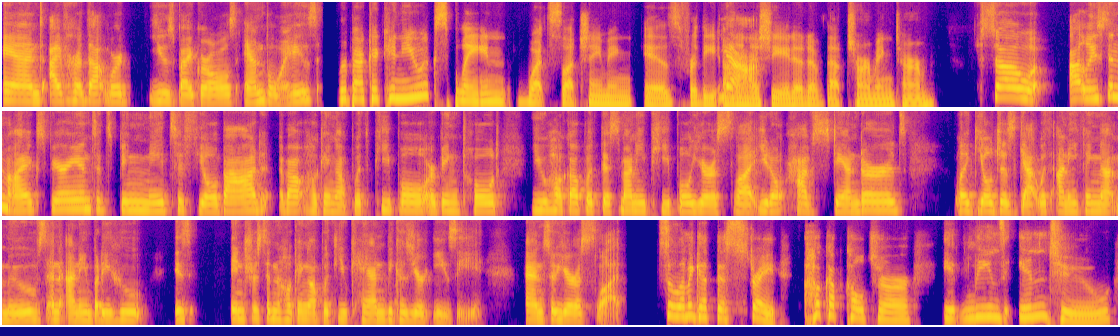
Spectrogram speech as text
And I've heard that word used by girls and boys. Rebecca, can you explain what slut shaming is for the yeah. uninitiated of that charming term? So, at least in my experience, it's being made to feel bad about hooking up with people or being told you hook up with this many people, you're a slut, you don't have standards. Like you'll just get with anything that moves, and anybody who is interested in hooking up with you can because you're easy. And so you're a slut. So let me get this straight. Hookup culture, it leans into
